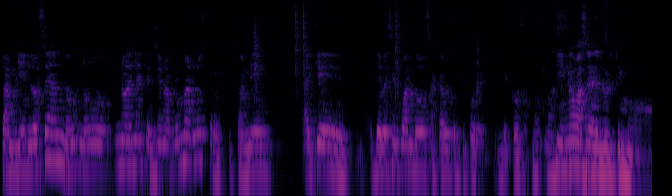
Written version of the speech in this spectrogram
también lo sean, ¿no? No, no es la intención abrumarlos, pero pues también hay que de vez en cuando sacar otro tipo de, de cosas, ¿no? Más- Y no va a ser el último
